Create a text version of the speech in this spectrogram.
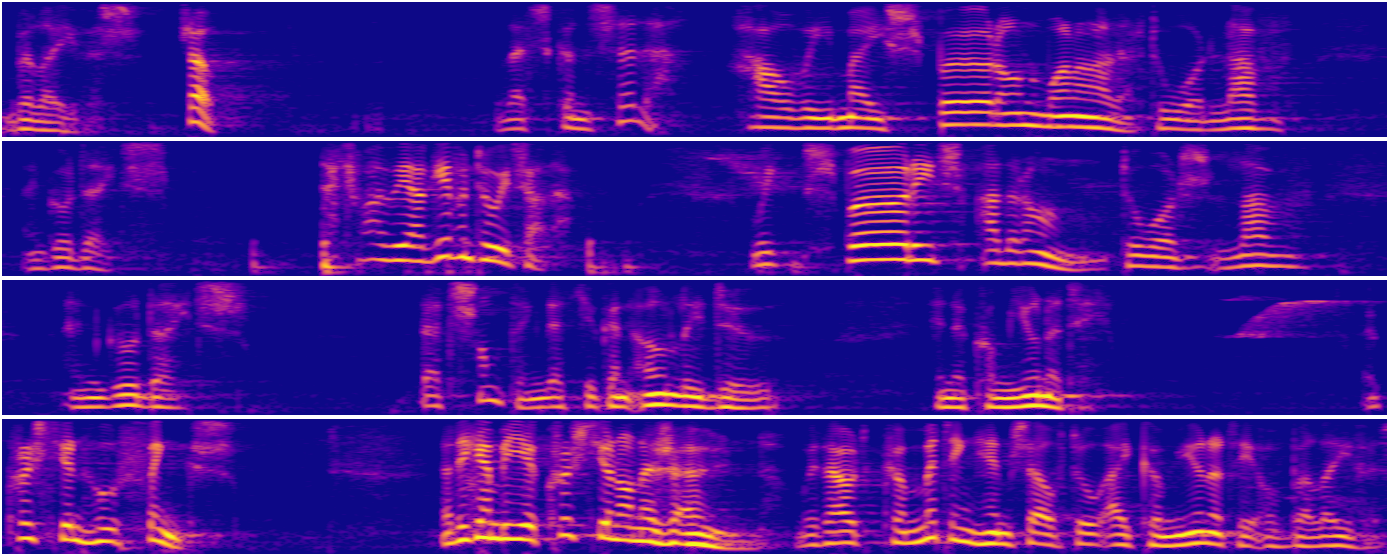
believers. So, let's consider how we may spur on one another toward love and good deeds. That's why we are given to each other. We spur each other on towards love and good deeds. That's something that you can only do in a community. A Christian who thinks that he can be a Christian on his own without committing himself to a community of believers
